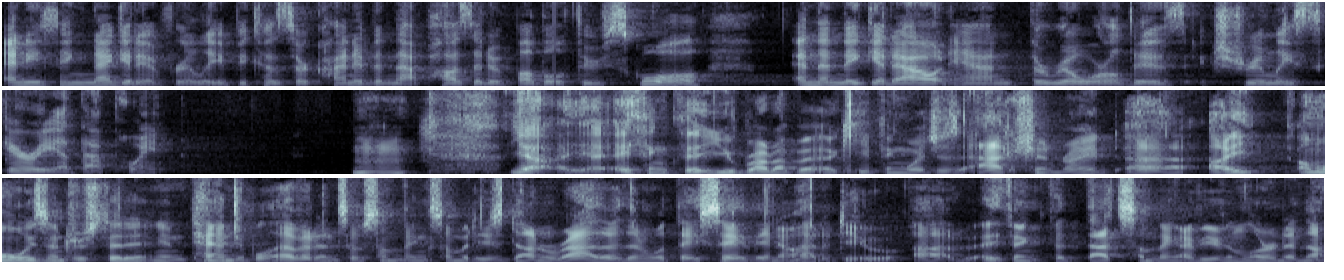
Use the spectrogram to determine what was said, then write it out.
anything negative really because they're kind of in that positive bubble through school and then they get out and the real world is extremely scary at that point Mm-hmm. Yeah, I, think that you brought up a, a key thing, which is action, right? Uh, I I'm always interested in, in, tangible evidence of something somebody's done rather than what they say they know how to do. Uh, I think that that's something I've even learned in the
